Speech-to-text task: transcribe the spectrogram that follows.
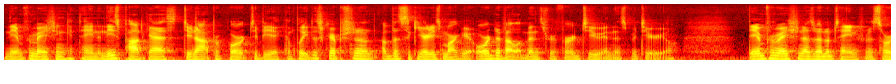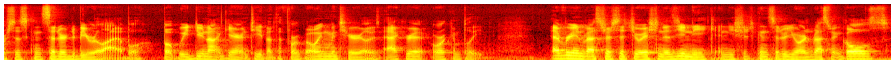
The information contained in these podcasts do not purport to be a complete description of the securities market or developments referred to in this material. The information has been obtained from sources considered to be reliable, but we do not guarantee that the foregoing material is accurate or complete. Every investor situation is unique, and you should consider your investment goals,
